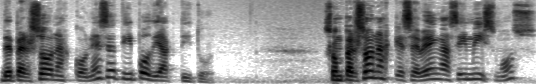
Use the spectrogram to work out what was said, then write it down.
de personas con ese tipo de actitud. Son personas que se ven a sí mismos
